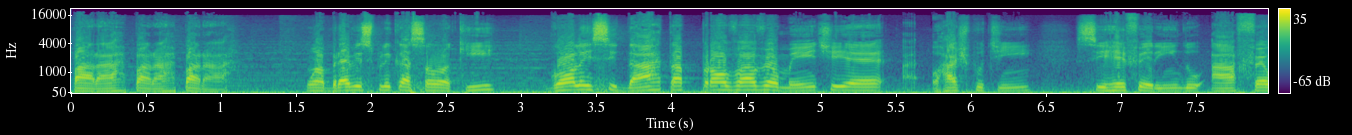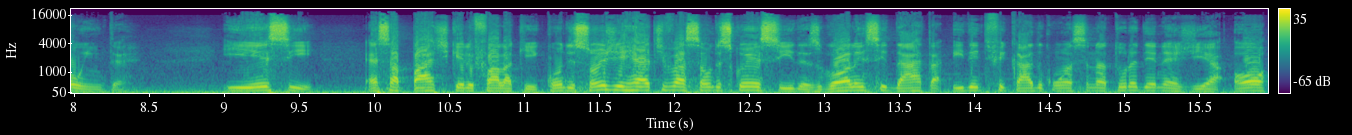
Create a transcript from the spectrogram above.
Parar, parar, parar. Uma breve explicação aqui. Golem Siddhartha provavelmente é o Rasputin se referindo a Felwinter. E esse essa parte que ele fala aqui, condições de reativação desconhecidas, Golem Siddhartha identificado com assinatura de energia O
